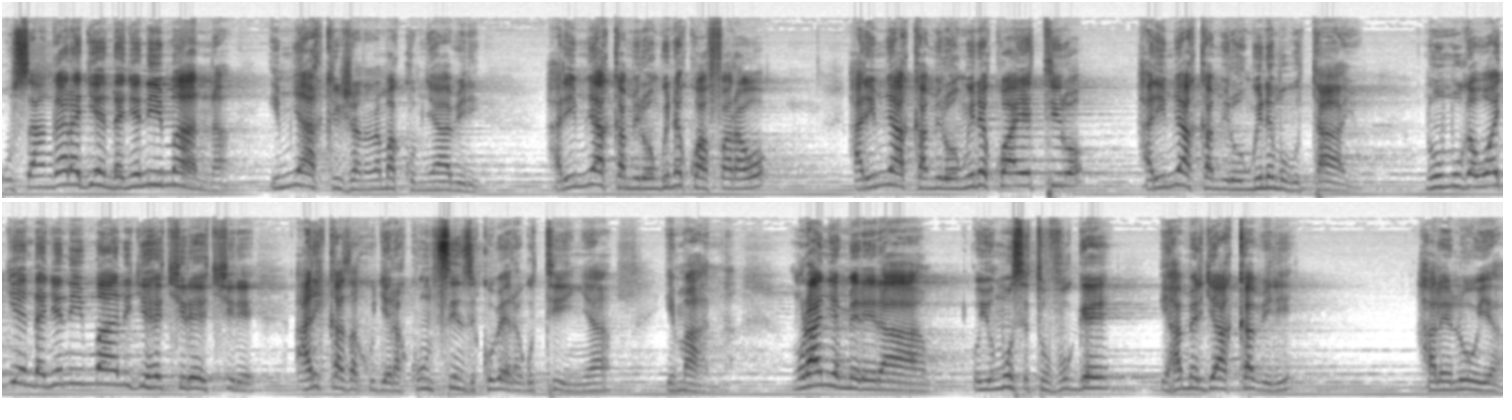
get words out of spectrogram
usanga yaragendanye n'imana imyaka ijana na makumyabiri. Hari imyaka mirongo ine kwa farawo hari imyaka mirongo ine kwa etiro hari imyaka mirongo ine mu butayu. Ni umugabo wagendanye n'imana igihe kirekire ariko aza kugera ku ntsinzi kubera gutinya imana. Muranyemerera uyu munsi tuvuge ihame rya kabiri. Hareruya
